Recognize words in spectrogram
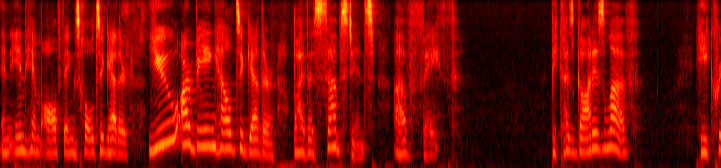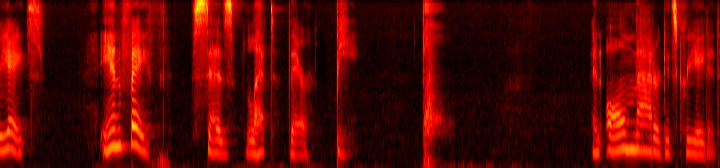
and in him all things hold together. You are being held together by the substance of faith. Because God is love he creates, in faith, says, Let there be. And all matter gets created.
